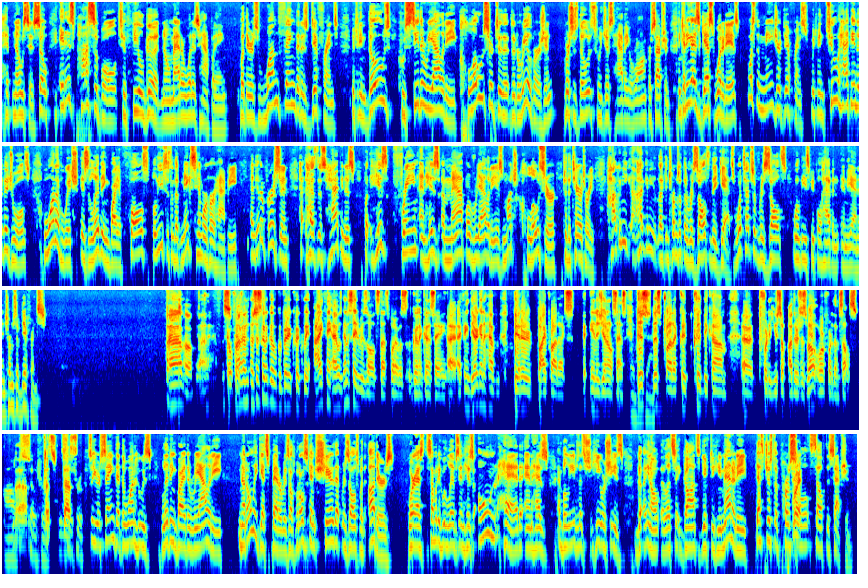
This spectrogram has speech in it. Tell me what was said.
hypnosis. So it is possible to feel good no matter what is happening. But there's one thing that is different between those who see the reality closer to the, to the real version versus those who just have a wrong perception. And can you guys guess what it is? What's the major difference between two happy individuals, one of which is living by a false belief system that makes him or her happy, and the other person ha- has this happiness, but his frame and his uh, map of reality is much closer to the territory. How can you, how can you, like in terms of the results they get, what types of results will these people have in, in the end in terms of difference? Um, so I was just going to go very quickly. I think I was going to say results. That's what I was going to say. I, I, think they're going to have better byproducts in a general sense. Exactly. This this product could could become uh, for the use of others as well, or for themselves. Oh, uh, so true. That's, that's so true. So you're saying that the one who's living by the reality not only gets better results, but also can share that results with others Whereas somebody who lives in his own head and has and believes that he or she is, you know, let's say God's gift to humanity, that's just a personal right. self deception.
